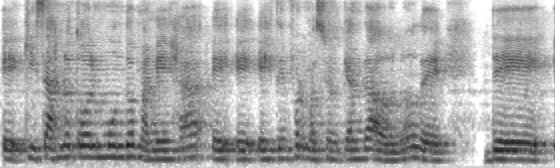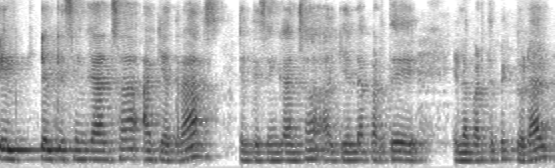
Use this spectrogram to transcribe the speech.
eh, quizás no todo el mundo maneja eh, esta información que han dado, ¿no? De, el, el, que se engancha aquí atrás, el que se engancha aquí en la parte, en la parte pectoral.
